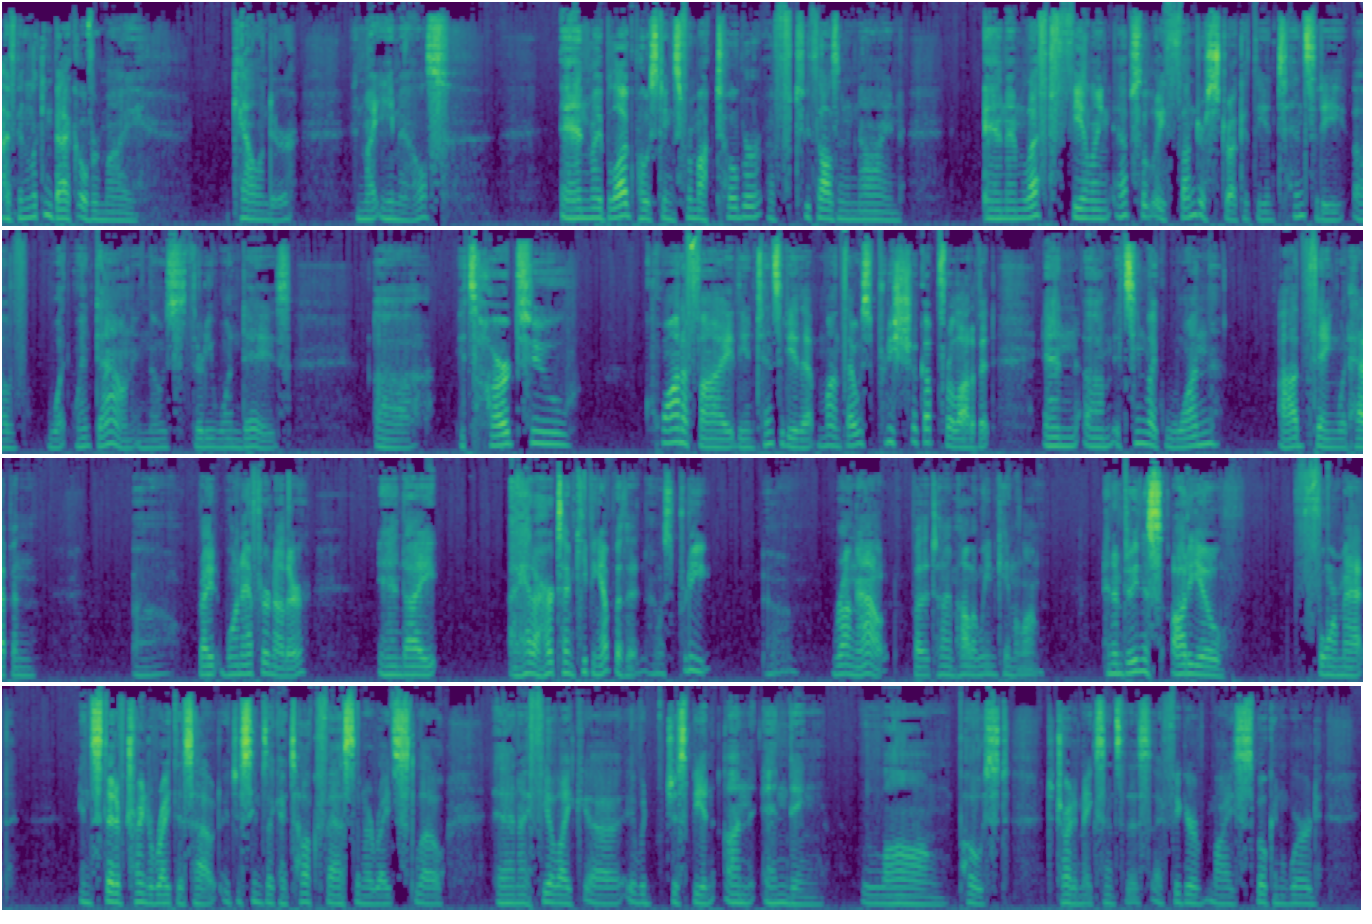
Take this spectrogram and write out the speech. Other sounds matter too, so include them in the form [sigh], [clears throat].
I've been looking back over my calendar and my emails and my blog postings from October of 2009, and I'm left feeling absolutely thunderstruck at the intensity of what went down in those 31 days. Uh, it's hard to quantify the intensity of that month. I was pretty shook up for a lot of it, and um, it seemed like one odd thing would happen uh, right one after another, and I I had a hard time keeping up with it. I was pretty uh, wrung out by the time Halloween came along, and I'm doing this audio format instead of trying to write this out. It just seems like I talk fast and I write slow, and I feel like uh, it would just be an unending, long post to try to make sense of this. I figure my spoken word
